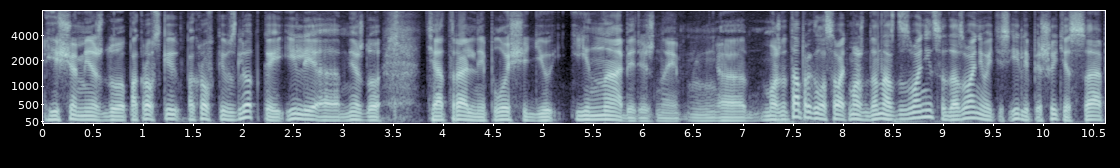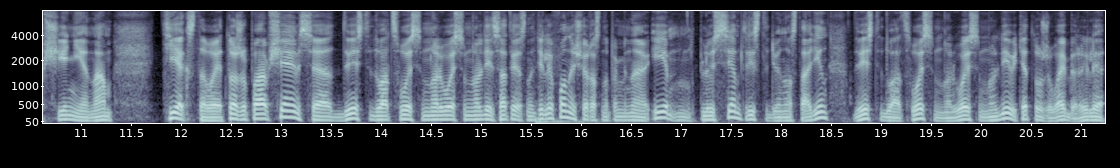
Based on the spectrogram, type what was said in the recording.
еще между Покровской, Покровкой взлеткой или э, между Театральной площадью и набережной. Э, можно там проголосовать, можно до нас дозвониться, дозванивайтесь или пишите сообщение нам текстовое. Тоже пообщаемся. 228-08-09, соответственно, телефон, еще раз напоминаю, и плюс 7 391 228 08 09. Это уже Viber или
